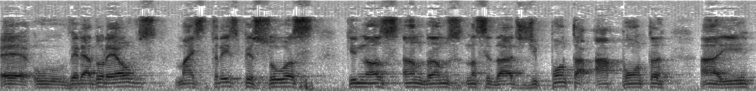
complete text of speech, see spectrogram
é, o vereador Elvis, mais três pessoas que nós andamos na cidade de ponta a ponta aí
